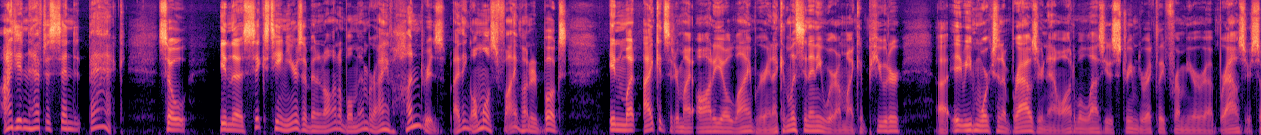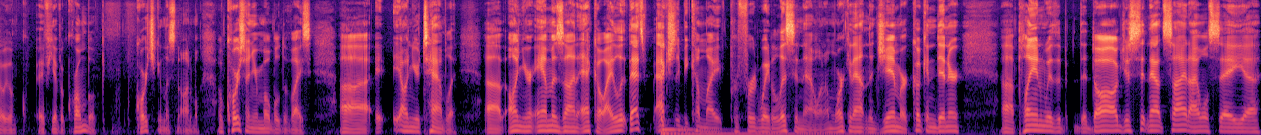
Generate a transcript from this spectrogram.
I didn't have to send it back. So in the 16 years I've been an Audible member, I have hundreds, I think almost 500 books in what I consider my audio library. And I can listen anywhere on my computer. Uh, it even works in a browser now. Audible allows you to stream directly from your uh, browser. So if you have a Chromebook, of course you can listen to Audible. Of course on your mobile device, uh, on your tablet, uh, on your Amazon Echo. I that's actually become my preferred way to listen now. When I'm working out in the gym or cooking dinner, uh, playing with the, dog, just sitting outside, I will say, uh,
